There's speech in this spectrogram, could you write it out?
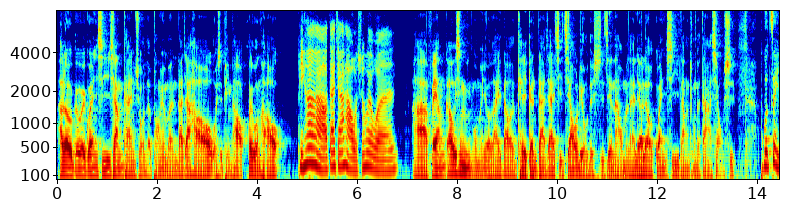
Hello，各位关系相谈所的朋友们，大家好，我是品浩，慧文好，品浩好，大家好，我是慧文。啊，非常高兴，我们又来到可以跟大家一起交流的时间呢、啊。我们来聊聊关系当中的大小事。不过在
